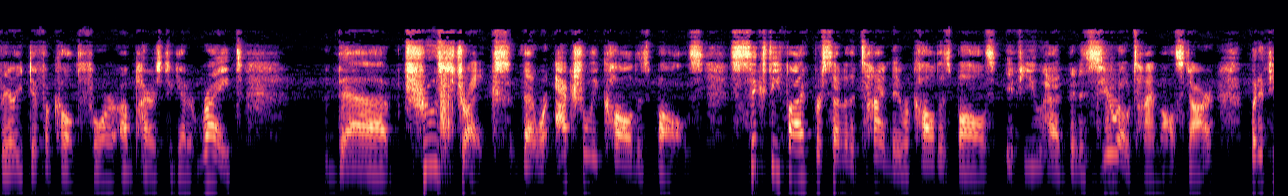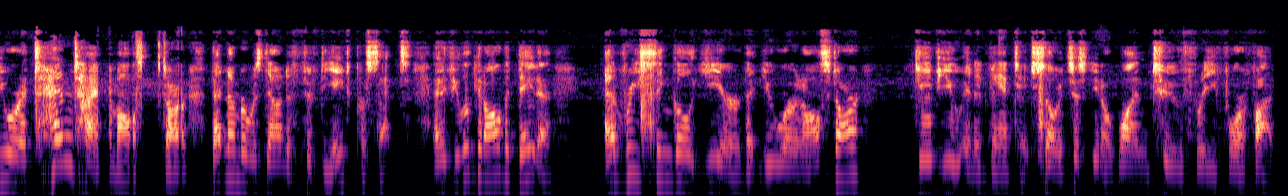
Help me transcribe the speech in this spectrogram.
very difficult for umpires to get it right, the true strikes that were actually called as balls, 65% of the time they were called as balls if you had been a zero time All Star. But if you were a 10 time All Star, that number was down to 58%. And if you look at all the data, every single year that you were an All Star, gave you an advantage. So it's just, you know, one, two, three, four, five.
